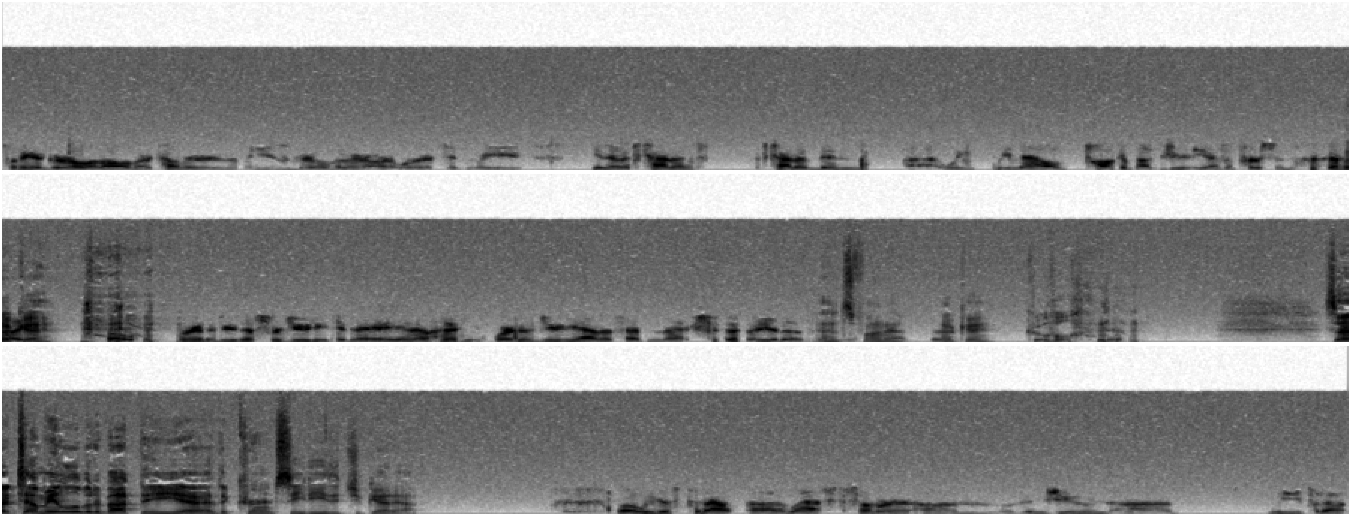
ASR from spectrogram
putting a girl on all of our covers, and we use girls in our artwork, and we, you know, it's kind of it's kind of been. Uh, we we now talk about Judy as a person. like, Okay. oh, we're going to do this for Judy today. You know, where does Judy have us heading next? you know, That's like funny. that. So, Okay. Cool. so tell me a little bit about the uh, the current CD that you've got out. Well, we just put out uh, last summer. Um, it was in June. Uh, we put out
